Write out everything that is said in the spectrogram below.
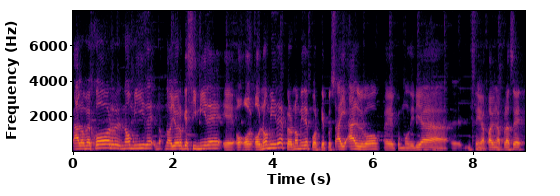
a lo mejor no mide, no, yo creo que sí mide, eh, o, no mide, pero no mide porque pues hay algo, eh, como diría, eh, dice mi papá, hay una frase,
